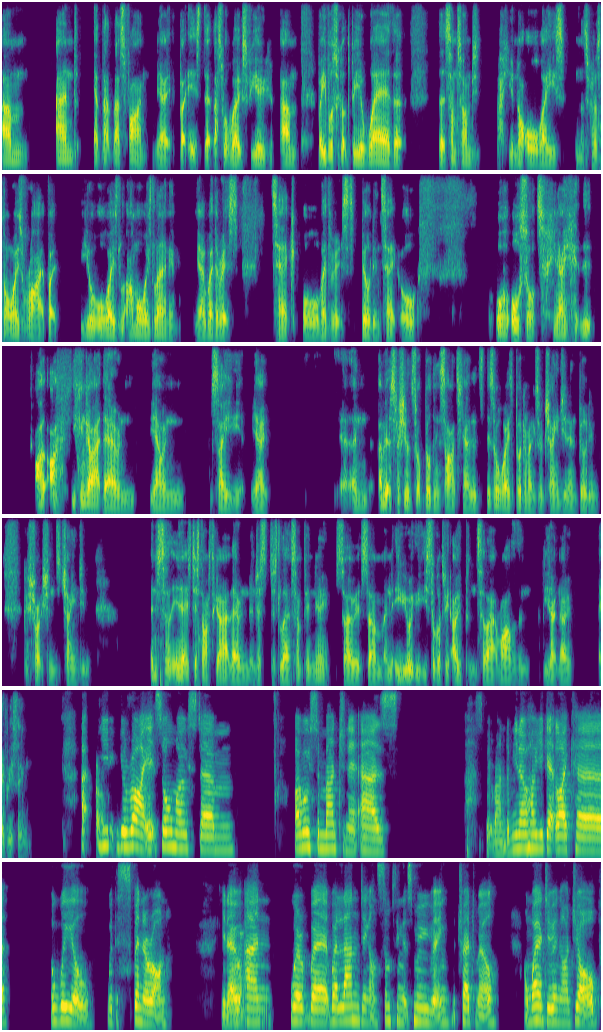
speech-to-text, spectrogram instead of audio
Um, and that that's fine, you know. But it's that that's what works for you. Um, but you've also got to be aware that that sometimes you're not always that's not always right, but you're always I'm always learning. You know, whether it's tech or whether it's building tech or all, all sorts. You know, I, I, you can go out there and you know and say you know and I mean, especially with sort of building sites, you know, there's, there's always building regs are changing and building constructions changing, and it's, you know, it's just nice to go out there and, and, just just learn something new. So it's um, and you you still got to be open to that rather than you don't know everything. Uh, um, you, are right. It's almost um, I almost imagine it as it's a bit random. You know how you get like a a wheel with a spinner on, you know, mm. and we're we're we're landing on something that's moving, the treadmill, and we're doing our job,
